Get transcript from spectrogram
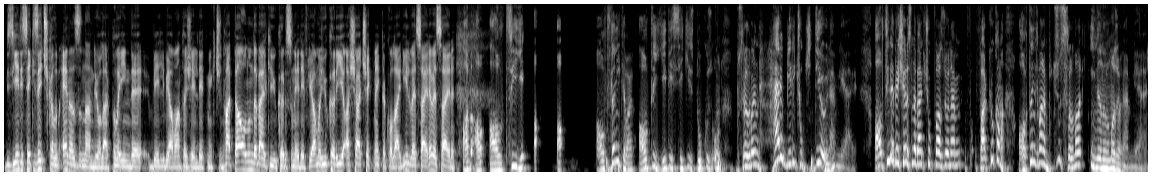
biz 7-8'e çıkalım en azından diyorlar play-in'de belli bir avantaj elde etmek için. Hatta onun da belki yukarısını hedefliyor ama yukarıyı aşağı çekmek de kolay değil vesaire vesaire. Abi 6 6'dan itibaren 6, 7, 8, 9, 10 bu sıralamaların her biri çok ciddi önemli yani. 6 ile 5 arasında belki çok fazla önem fark yok ama 6'dan itibaren bütün sıralamalar inanılmaz önemli yani.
